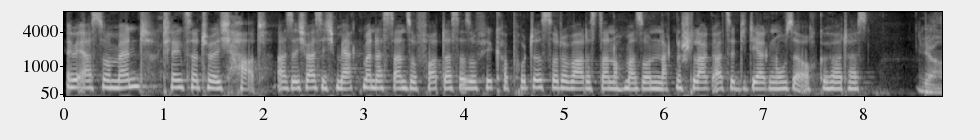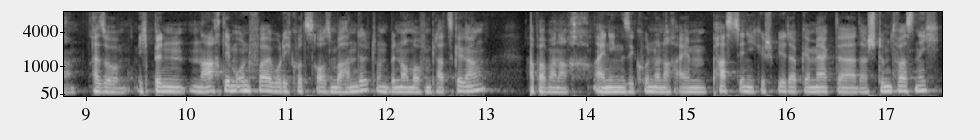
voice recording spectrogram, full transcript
Im ersten Moment klingt es natürlich hart. Also ich weiß nicht, merkt man das dann sofort, dass da so viel kaputt ist oder war das dann nochmal so ein Nackenschlag, als du die Diagnose auch gehört hast? Ja, also ich bin nach dem Unfall, wurde ich kurz draußen behandelt und bin nochmal auf den Platz gegangen, habe aber nach einigen Sekunden, nach einem Pass, den ich gespielt habe, gemerkt, da, da stimmt was nicht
